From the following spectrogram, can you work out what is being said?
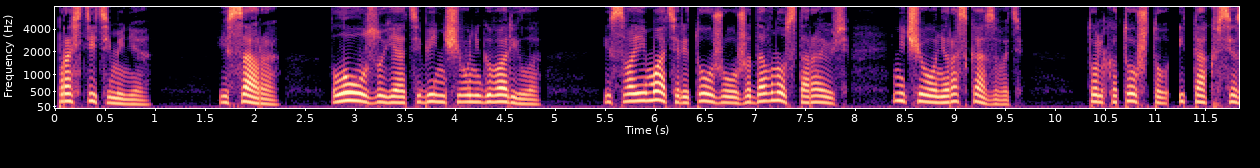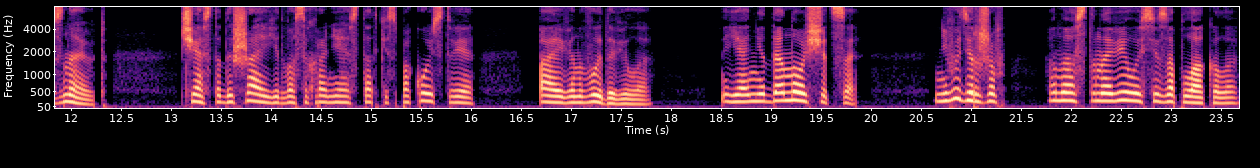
простите меня. И Сара, Лоузу я о тебе ничего не говорила. И своей матери тоже уже давно стараюсь ничего не рассказывать. Только то, что и так все знают. Часто дыша и едва сохраняя остатки спокойствия, Айвен выдавила. «Я не доносчица!» Не выдержав, она остановилась и заплакала.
